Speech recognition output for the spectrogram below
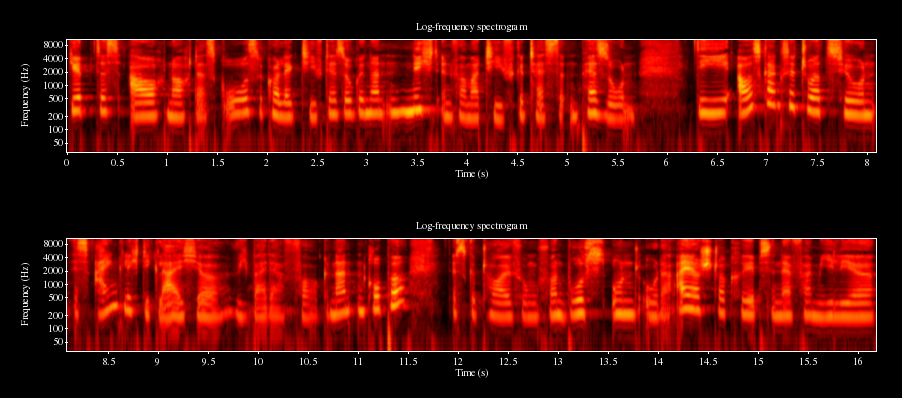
gibt es auch noch das große Kollektiv der sogenannten nicht informativ getesteten Personen. Die Ausgangssituation ist eigentlich die gleiche wie bei der vorgenannten Gruppe. Es gibt Häufung von Brust- und oder Eierstockkrebs in der Familie.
